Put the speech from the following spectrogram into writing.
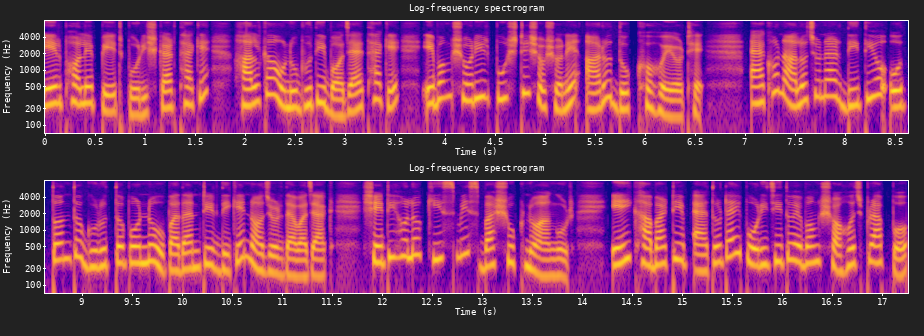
এর ফলে পেট পরিষ্কার থাকে, হালকা অনুভূতি বজায় থাকে এবং শরীর পুষ্টি শোষণে আরও দক্ষ হয়ে ওঠে। এখন আলোচনার দ্বিতীয় অত্যন্ত গুরুত্বপূর্ণ উপাদানটির দিকে নজর দেওয়া যাক। সেটি হল কিসমিস বা শুকনো আঙুর। এই খাবারটি এতটাই পরিচিত এবং সহজপ্রাপ্য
